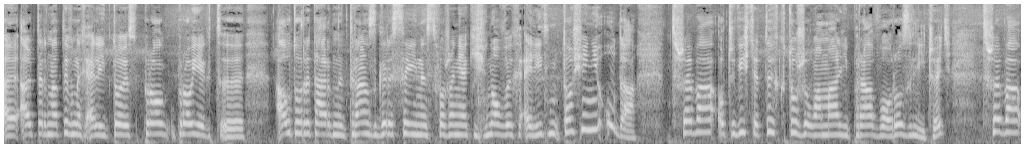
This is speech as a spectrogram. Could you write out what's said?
e, alternatywnych elit. To jest pro, projekt y, autorytarny, transgresyjny, stworzenia jakichś nowych elit. To się nie uda. Trzeba oczywiście tych, którzy łamali prawo, rozliczyć. Trzeba,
